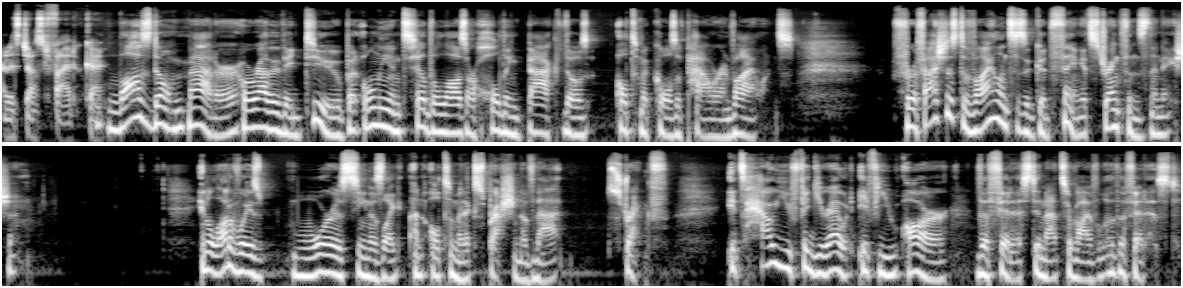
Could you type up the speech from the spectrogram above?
That is justified. Okay. Laws don't matter, or rather, they do, but only until the laws are holding back those ultimate goals of power and violence. For a fascist, violence is a good thing, it strengthens the nation. In a lot of ways, war is seen as like an ultimate expression of that strength it's how you figure out if you are the fittest in that survival of the fittest.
